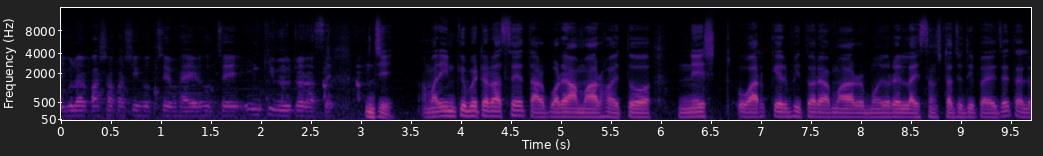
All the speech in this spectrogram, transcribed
এগুলোর পাশাপাশি হচ্ছে ভাইয়ের হচ্ছে ইনকিউবেটর আছে। জি। আমার ইনকিউবেটর আছে তারপরে আমার হয়তো নেক্সট ওয়ার্কের ভিতরে আমার ময়ূরের লাইসেন্সটা যদি পেয়ে যায় তাহলে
